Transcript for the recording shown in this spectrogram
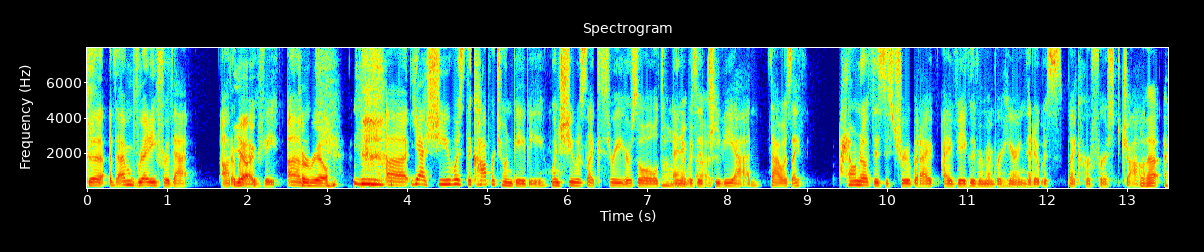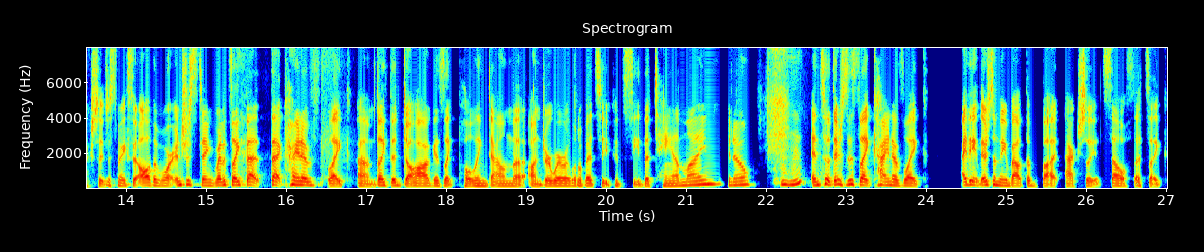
the I'm ready for that autobiography. Yeah, um, for real. uh, yeah, she was the Coppertone baby when she was like three years old, oh and it was God. a TV ad. That was like I don't know if this is true, but I, I vaguely remember hearing that it was like her first job. Well, that actually just makes it all the more interesting. But it's like that that kind of like um like the dog is like pulling down the underwear a little bit so you could see the tan line, you know? Mm-hmm. And so there's this like kind of like I think there's something about the butt actually itself that's like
